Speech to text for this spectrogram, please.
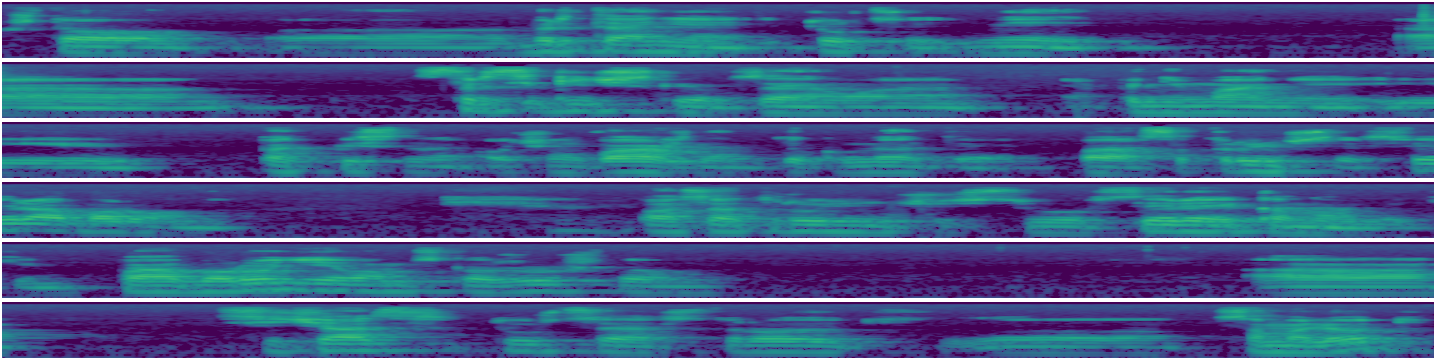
что э, Британия и Турция имеют стратегическое взаимопонимание и подписаны очень важные документы по сотрудничеству в сфере обороны, по сотрудничеству в сфере экономики. По обороне я вам скажу, что э, Сейчас Турция строит э, самолет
